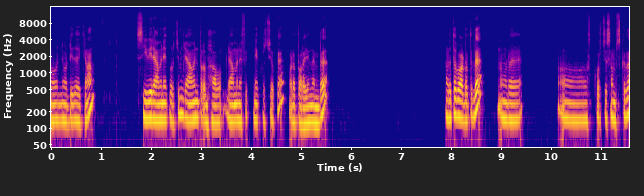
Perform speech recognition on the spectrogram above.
നോട്ട് ചെയ്ത് വെക്കണം. സി വി രാമനെക്കുറിച്ചും രാമൻ പ്രഭാവം രാമൻ എഫക്റ്റിനെ കുറിച്ചൊക്കെ ഇവിടെ പറയുന്നുണ്ട്. അടുത്ത പാഠത്തിൽ നമ്മുടെ കുറച്ച് സംസ്കൃത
